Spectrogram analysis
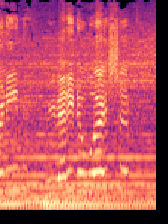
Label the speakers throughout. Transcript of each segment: Speaker 1: morning. We ready to worship?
